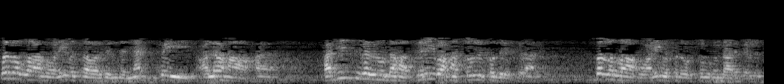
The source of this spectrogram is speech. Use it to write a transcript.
சொல்லலாக வளைவச அவர்கள் இந்த நட்பை அழகாக ஹதீசுகளுடாக தெளிவாக சொல்லிக் கொண்டிருக்கிறார்கள். சொல்லலாக வளைவசர் சொல்கின்றார்கள்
